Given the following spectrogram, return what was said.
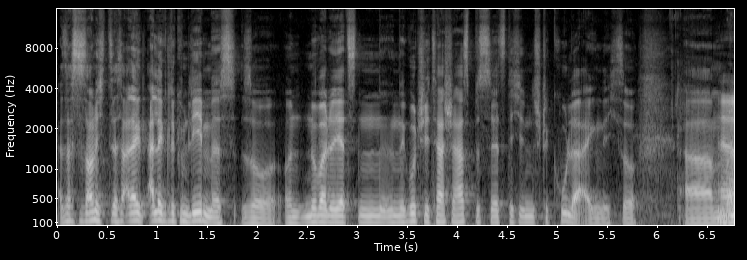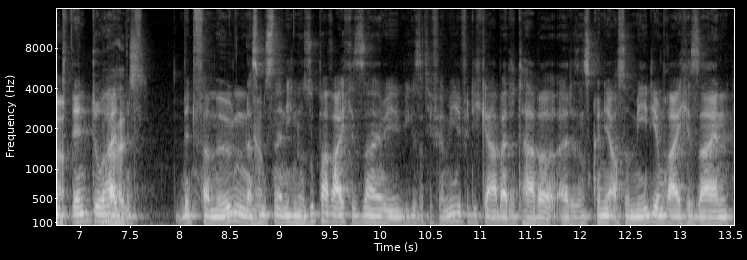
also dass es auch nicht, dass alle, alle Glück im Leben ist, so. Und nur weil du jetzt ein, eine Gucci-Tasche hast, bist du jetzt nicht ein Stück cooler eigentlich, so. Ähm, ja. Und wenn du halt, halt mit Vermögen, das ja. müssen ja nicht nur Superreiche sein, wie, wie gesagt die Familie, für die ich gearbeitet habe, äh, sonst können ja auch so Mediumreiche sein,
